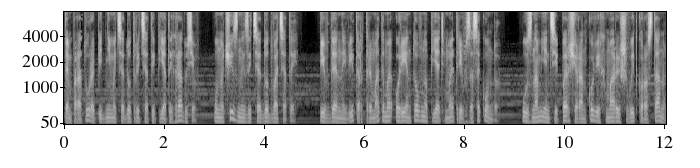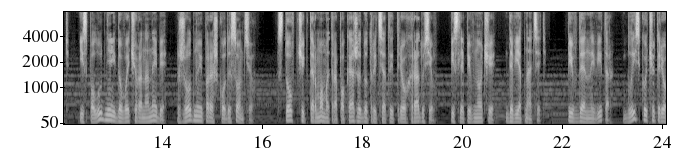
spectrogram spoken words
Температура підніметься до 35 градусів, уночі знизиться до 20. Південний вітер триматиме орієнтовно 5 метрів за секунду. У Знам'янці перші ранкові хмари швидко розтануть, і з полудня і до вечора на небі жодної перешкоди сонцю. Стовпчик термометра покаже до 33 градусів, після півночі 19. Південний вітер близько 4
